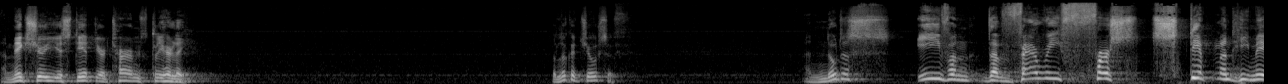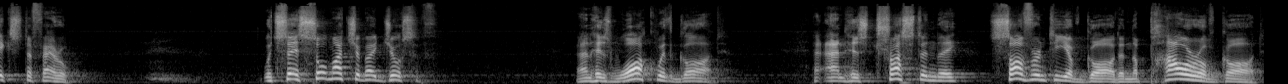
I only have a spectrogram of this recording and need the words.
And make sure you state your terms clearly. But look at Joseph. And notice even the very first statement he makes to Pharaoh, which says so much about Joseph and his walk with God and his trust in the sovereignty of God and the power of God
